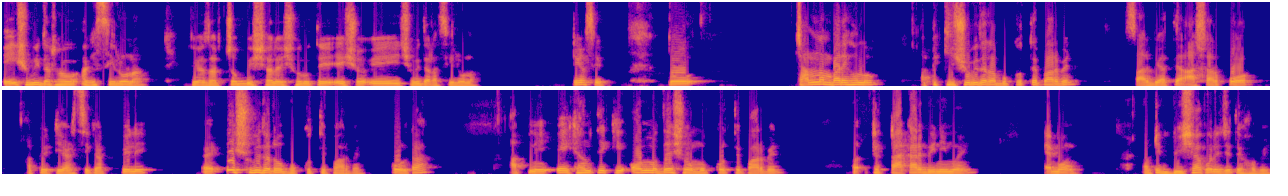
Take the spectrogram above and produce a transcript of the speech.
এই সুবিধাটাও আগে ছিল না। দুই হাজার চব্বিশ সালের শুরুতে এই এই সুবিধাটা ছিল না। ঠিক আছে? তো চার নাম্বারে হলো, আপনি কি সুবিধাটা বুক করতে পারবেন? সার্বিয়াতে আসার পর আপনি টিআরসি কার্ড পেলে এই সুবিধাটাও বুক করতে পারবেন। কোনটা? আপনি এইখান থেকে অন্য দেশেও মুভ করতে পারবেন। একটা টাকার বিনিময়ে এবং আপনি ভিসা করে যেতে হবে।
